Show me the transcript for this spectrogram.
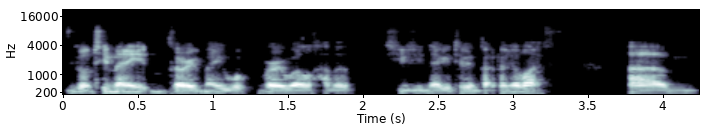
you got too many, it very may very well have a hugely negative impact on your life. Um,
